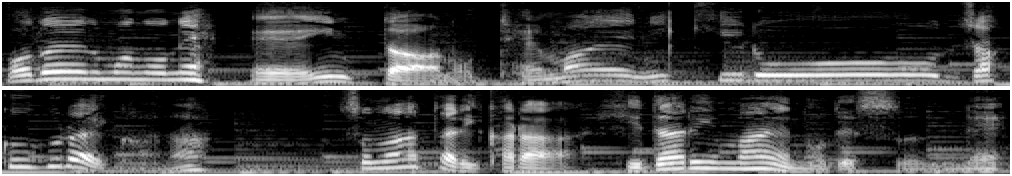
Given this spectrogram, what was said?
和田山のね、えー、インターの手前2キロ弱ぐらいかな。その辺りから左前のですね、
